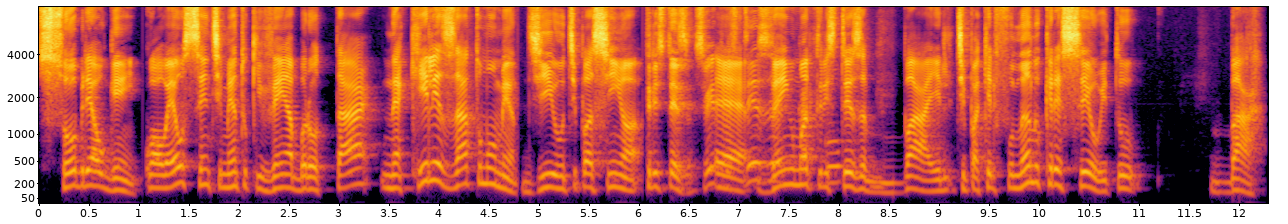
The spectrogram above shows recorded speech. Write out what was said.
sobre alguém. Qual é o sentimento que vem a brotar naquele exato momento? De o tipo assim, ó, Tristeza. Você vê é, tristeza? vem uma cara, ficou- tristeza, bah, ele, tipo aquele fulano cresceu e tu, bah,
